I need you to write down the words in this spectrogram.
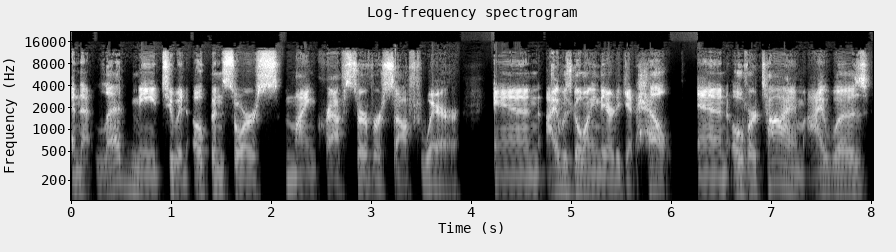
And that led me to an open source Minecraft server software. And I was going there to get help. And over time, I was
